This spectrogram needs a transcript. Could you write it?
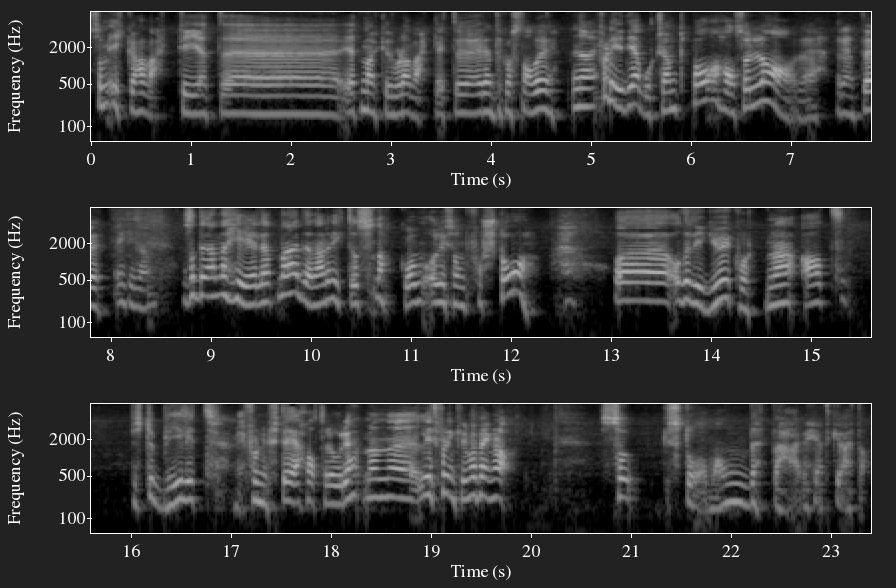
som ikke har vært i et, uh, et marked hvor det har vært litt uh, rentekostnader. Nei. Fordi de er bortskjemt på å ha så lave renter. Ikke sant? Så den helheten her, den er det viktig å snakke om og liksom forstå. Uh, og det ligger jo i kortene at hvis du blir litt mer fornuftig, jeg hater det ordet, men uh, litt flinkere med penger, da, så står man dette her helt greit av.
